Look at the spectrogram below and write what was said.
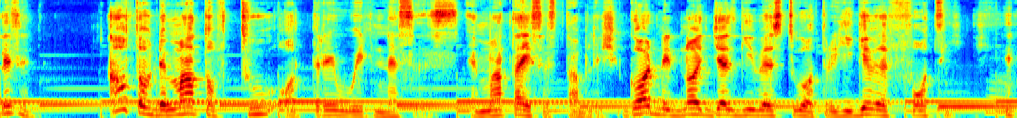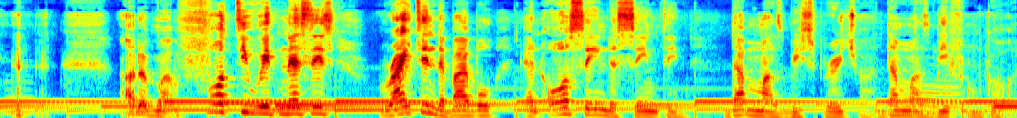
listen, out of the mouth of two or three witnesses, a matter is established. God did not just give us two or three, He gave us 40. Mm-hmm. out of my 40 witnesses writing the Bible and all saying the same thing. That must be spiritual, that must be from God.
